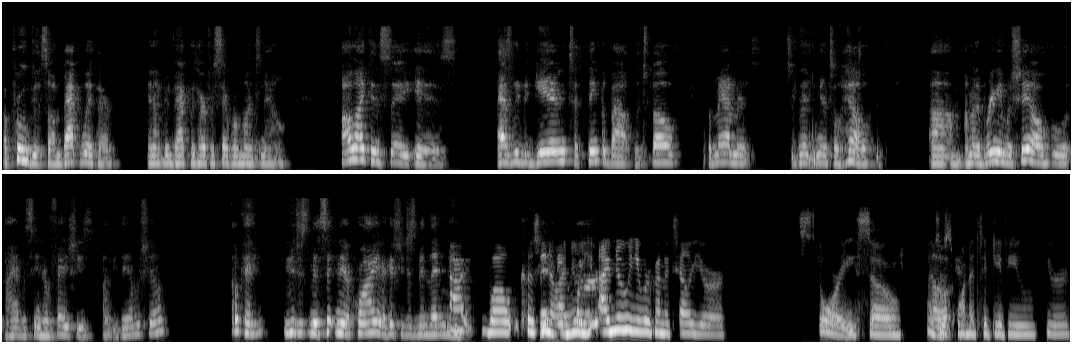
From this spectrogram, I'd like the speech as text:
approved it. So I'm back with her. And I've been back with her for several months now. All I can say is as we begin to think about the 12 commandments to good mental health, Um, I'm going to bring in Michele, who I haven't seen her face. She's, are you there, Michele? Okay. You just been sitting there quiet. I guess you just been letting me. I, well, because you know, I knew you, I knew you were going to tell your story, so I Oh, just okay. wanted to give you your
